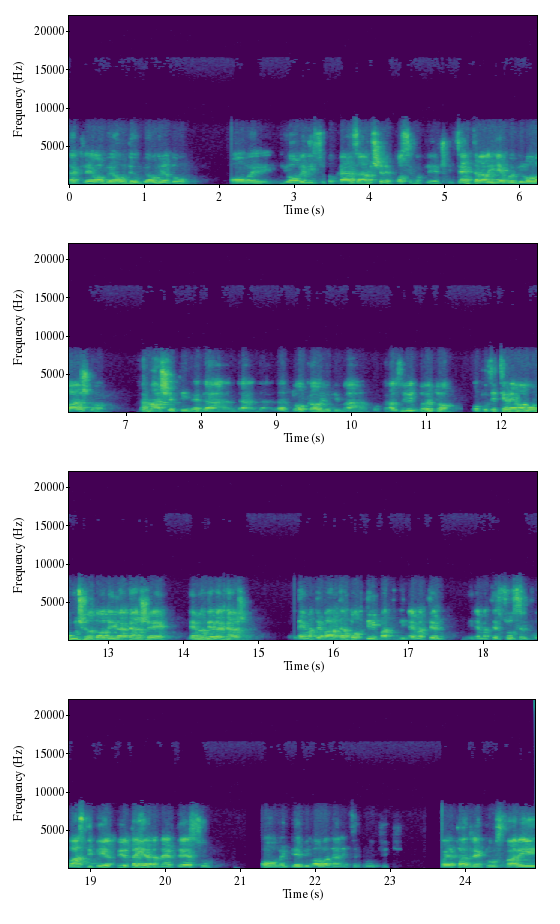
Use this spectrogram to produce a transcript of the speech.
dakle, obe ovde u Beogradu, ovaj, i obe nisu do kraja završene, posebno klinički centar, ali njemu je bilo važno da maše time, da, da, da, da to kao ljudima pokazuju i to je to. Opozicija nema mogućnost da ode i da kaže, nema gdje da kaže. Nema debata tog tipa, vi nemate, vi nemate susret vlasti, bio, bio taj jedan na RTS-u, ovaj, gde je bila ova Danica Kručić, koja je tad rekla u stvari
